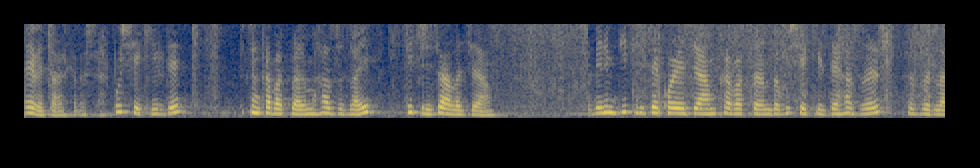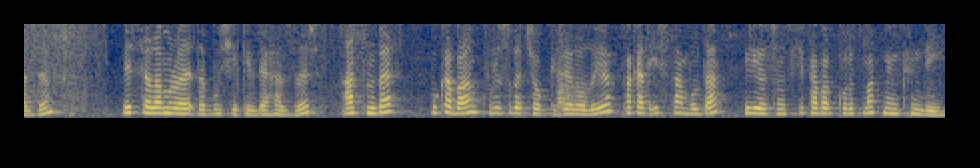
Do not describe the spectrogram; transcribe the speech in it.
Evet arkadaşlar bu şekilde bütün kabaklarımı hazırlayıp difrize alacağım. Benim difrize koyacağım kabaklarım da bu şekilde hazır hazırladım. Ve salamura da bu şekilde hazır. Aslında bu kabağın kurusu da çok güzel oluyor. Fakat İstanbul'da biliyorsunuz ki kabak kurutmak mümkün değil.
